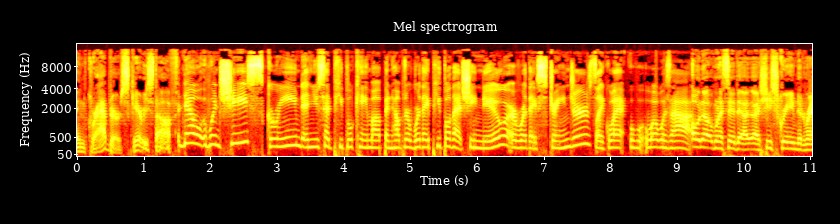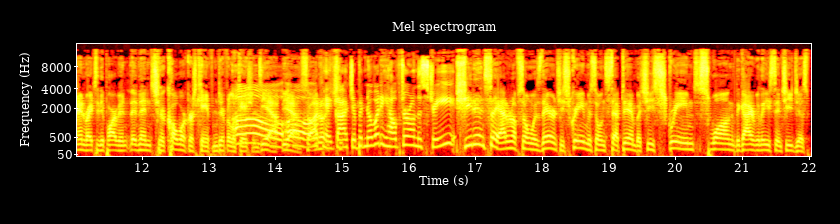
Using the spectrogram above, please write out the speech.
and grabbed her. Scary stuff. Now, when she screamed and you said people came up and helped her, were they people that she knew or were they strangers? Like what? What was that? Oh no! When I say that, uh, she screamed and ran right to the apartment, and then her coworkers came from different locations. yeah, Oh, yeah. oh, so I don't. okay, she- gotcha. But nobody helped her on the street. She didn't say. I don't know if someone was there and she screamed and someone stepped in, but she screamed, swung, the guy released, and she just,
